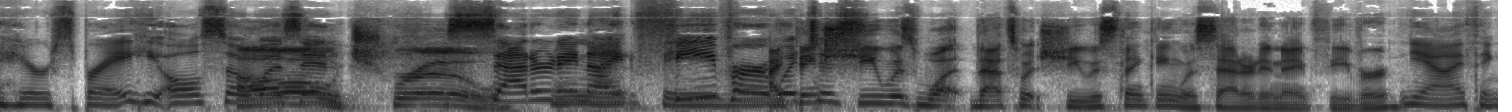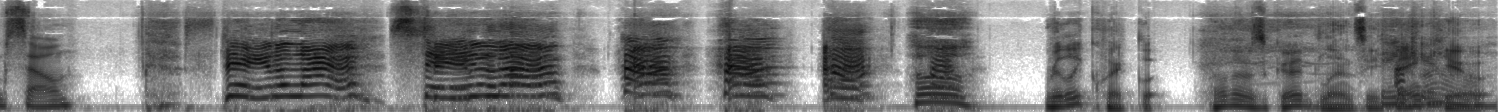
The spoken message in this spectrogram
Hairspray. He also oh, was in true. Saturday Night, Night Fever, Fever. I which think is she was what. That's what she was thinking was Saturday Night Fever. yeah, I think so. Staying alive, staying alive. Ah, ah, ah, ah. Really quick. Oh, that was good, Lindsay. Thank, you.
